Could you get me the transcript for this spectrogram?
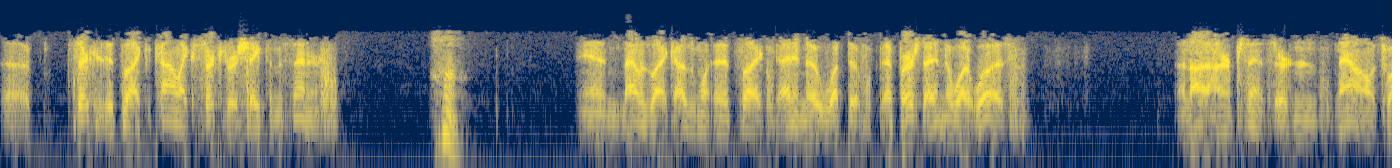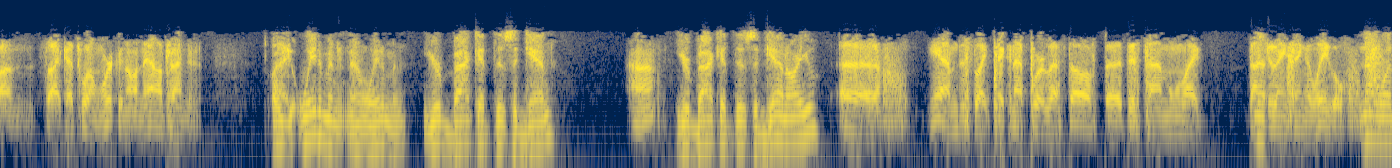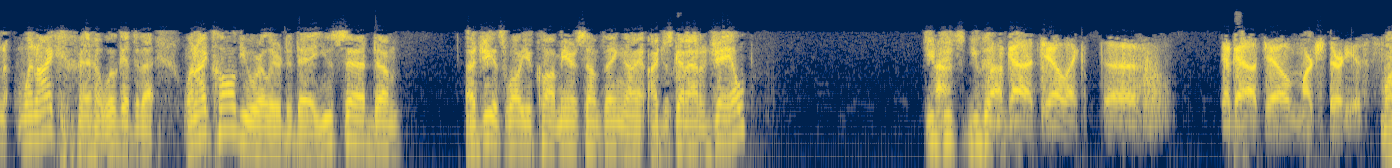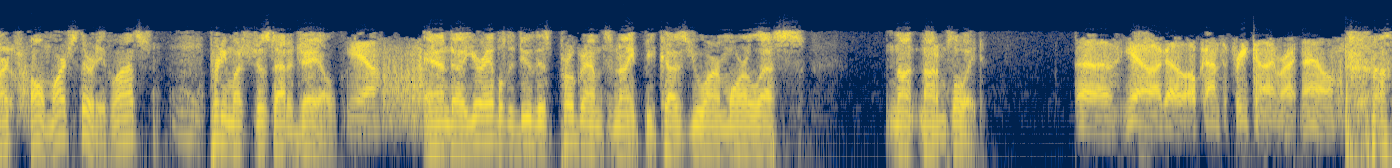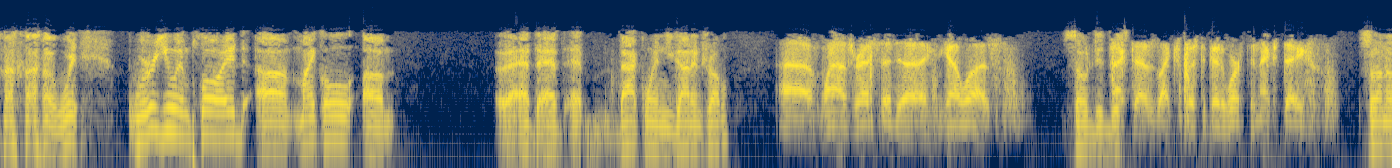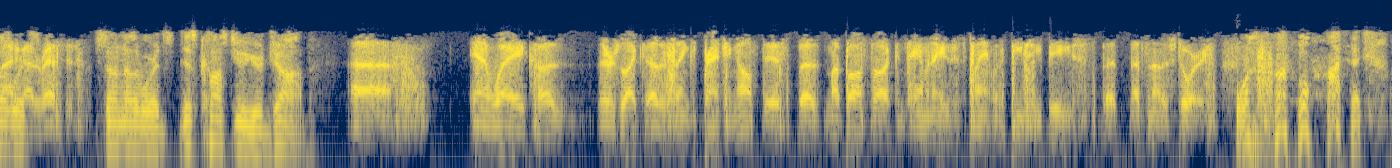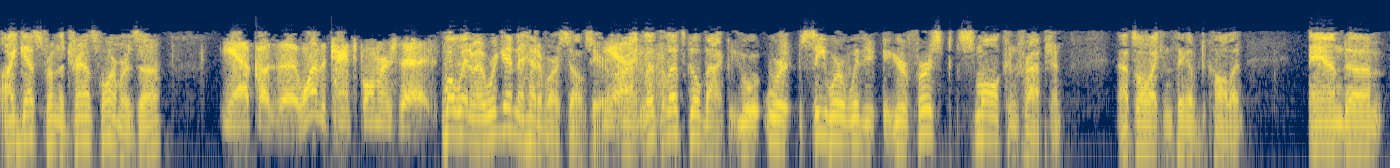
uh, circular. It's like kind of like circular shaped in the center. Huh and that was like I was. It's like I didn't know what the. At first, I didn't know what it was. I'm not 100 percent certain now. It's what I'm, it's like that's what I'm working on now, trying to. Oh, like, oh, wait a minute now. Wait a minute. You're back at this again? Huh? You're back at this again, are you? Uh, yeah. I'm just like picking up where I left off, but this time I'm like not now, doing anything illegal. Now, when when I we'll get to that. When I called you earlier today, you said, um, uh, "Gee, it's well you caught me or something. I I just got out of jail." You uh, just you got. Well, I got out of jail like uh, I got out of jail March 30th. So. March oh March 30th. Well, that's pretty much just out of jail. Yeah. And uh, you're able to do this program tonight because you are more or less not not employed. Uh, yeah, I got all kinds of free time right now. were, were you employed, uh, Michael, um, at, at, at back when you got in trouble? Uh, when I was arrested, uh, yeah, I was. So did in fact, I was like supposed to go to work the next day. So in other words, got arrested. So in other words, this cost you your job. Uh, in a way, because there's like other things branching off this, but my boss thought I contaminated his plant with PCBs, but that's another story. I guess from the Transformers, huh? Yeah, because uh, one of the Transformers that. Well, wait a minute. We're getting ahead of ourselves here. Yeah. All right, let's let's go back. We're, we're see, we're with your first small contraption. That's all I can think of to call it. And um,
